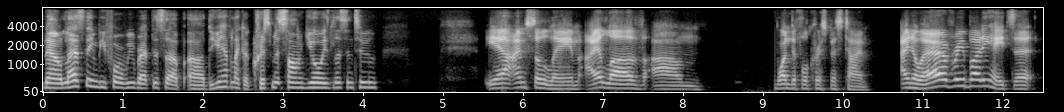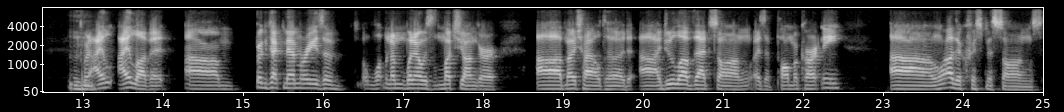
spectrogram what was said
Now, last thing before we wrap this up, uh, do you have like a Christmas song you always listen to? Yeah, I'm so lame. I love um, Wonderful Christmas Time. I know everybody hates it, Mhm. but I I love it. Um, brings back memories of when I'm when I was much younger, uh, my childhood. Uh, I do love that song. Is it Paul McCartney? Uh, what other Christmas songs?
